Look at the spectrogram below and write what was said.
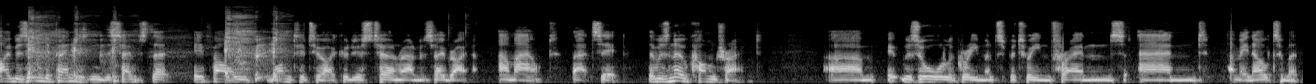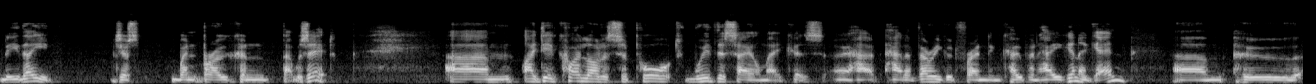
I was independent in the sense that if I wanted to, I could just turn around and say, right, I'm out. That's it. There was no contract. Um, it was all agreements between friends, and I mean, ultimately, they just went broke, and that was it. Um, I did quite a lot of support with the sailmakers. I had had a very good friend in Copenhagen again, um, who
